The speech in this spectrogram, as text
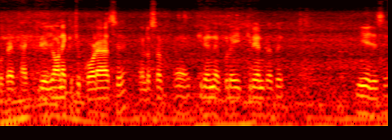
ওটাই ফ্যাক্টরি অনেক কিছু করা আছে। এগুলো সব ক্রেনে করে এই ক্রেনটাতে নিয়ে যেছে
